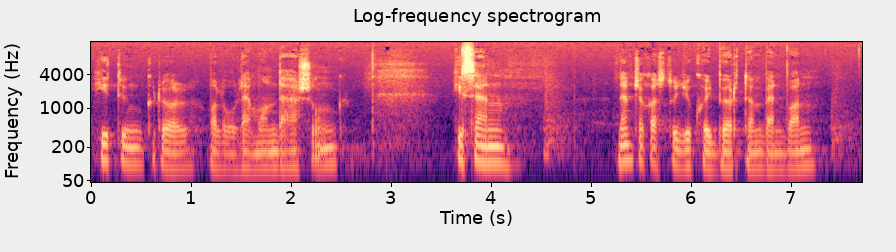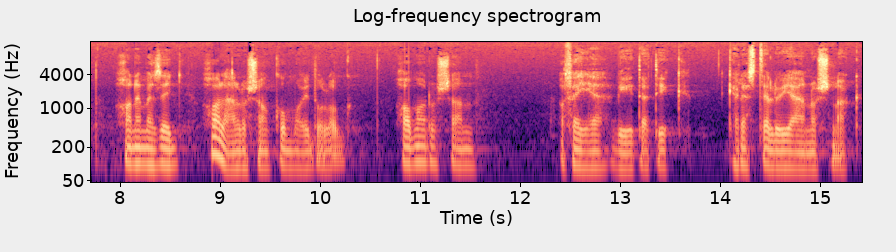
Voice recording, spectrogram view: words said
hitünkről való lemondásunk, hiszen nem csak azt tudjuk, hogy börtönben van, hanem ez egy halálosan komoly dolog. Hamarosan a feje vétetik keresztelő Jánosnak,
